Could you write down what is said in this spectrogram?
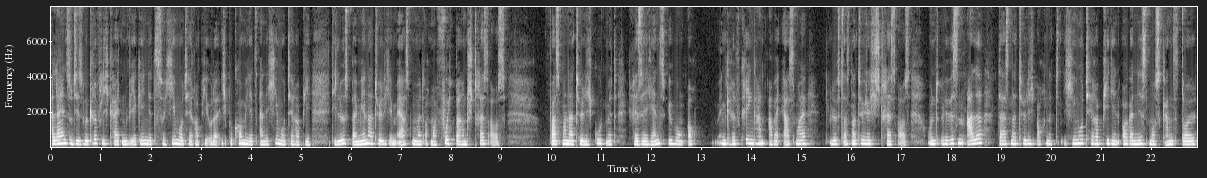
allein so diese Begrifflichkeiten, wir gehen jetzt zur Chemotherapie oder ich bekomme jetzt eine Chemotherapie, die löst bei mir natürlich im ersten Moment auch mal furchtbaren Stress aus. Was man natürlich gut mit Resilienzübung auch in den Griff kriegen kann, aber erstmal löst das natürlich Stress aus. Und wir wissen alle, dass natürlich auch eine Chemotherapie den Organismus ganz doll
